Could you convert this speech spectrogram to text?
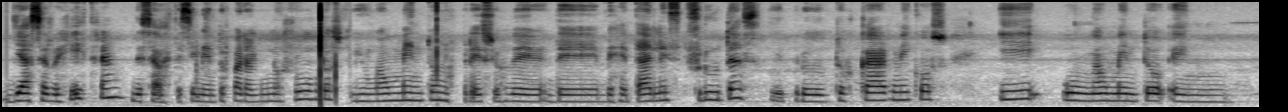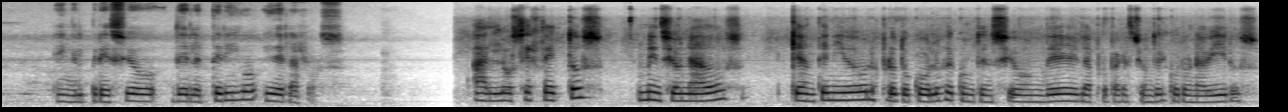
ya se registran desabastecimientos para algunos rubros y un aumento en los precios de, de vegetales, frutas y productos cárnicos y un aumento en, en el precio del trigo y del arroz. A los efectos mencionados que han tenido los protocolos de contención de la propagación del coronavirus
